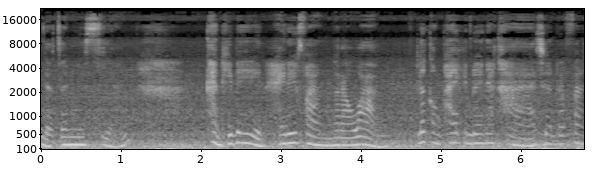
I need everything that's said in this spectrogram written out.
เดี๋ยวจะมีเสียง ขันธิเบสให้ได้ฟังระหว่างเลือกกองไพ่กันด้วยนะคะ เชิญรับฟัง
